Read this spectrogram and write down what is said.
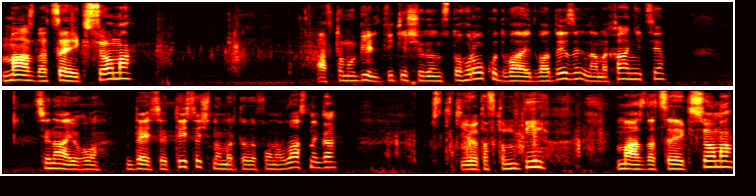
Mazda CX7. Автомобіль 2011 року, 2,2 дизель на механіці. Ціна його 10 тисяч, номер телефону власника. Ось такий от автомобіль. Mazda CX7.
